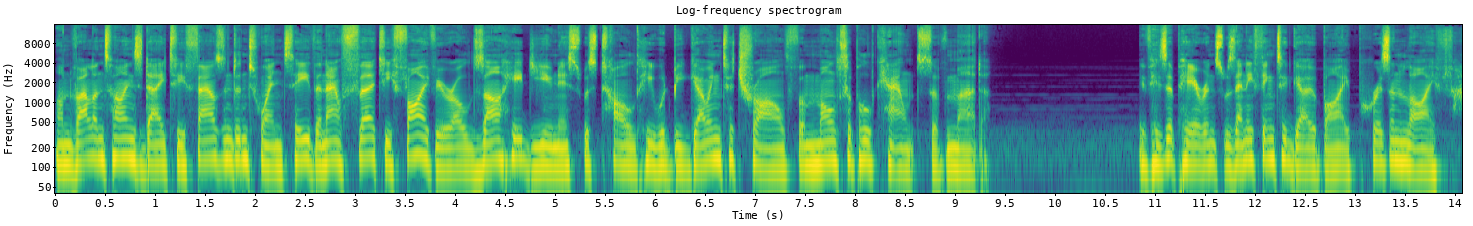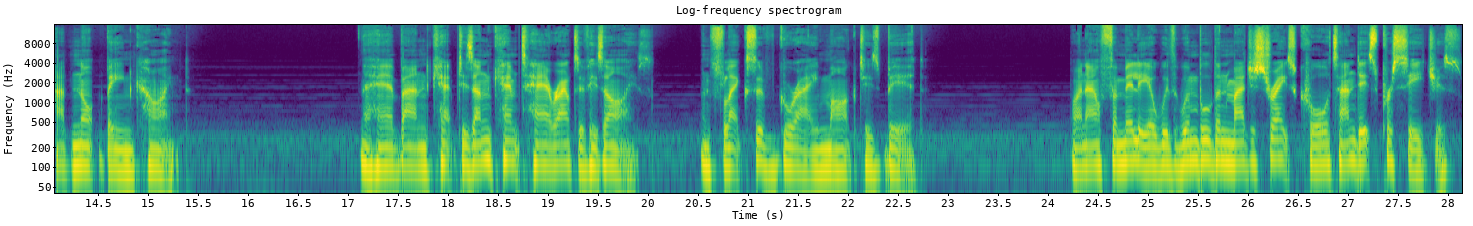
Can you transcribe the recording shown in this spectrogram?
On Valentine's Day 2020, the now 35 year old Zahid Younis was told he would be going to trial for multiple counts of murder. If his appearance was anything to go by, prison life had not been kind. The hairband kept his unkempt hair out of his eyes, and flecks of grey marked his beard. By now familiar with Wimbledon Magistrates Court and its procedures,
